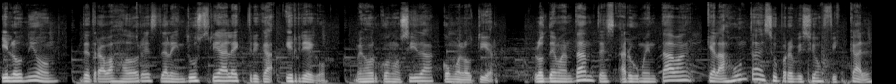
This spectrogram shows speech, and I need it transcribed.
y la Unión de Trabajadores de la Industria Eléctrica y Riego, mejor conocida como la UTIER. Los demandantes argumentaban que la Junta de Supervisión Fiscal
